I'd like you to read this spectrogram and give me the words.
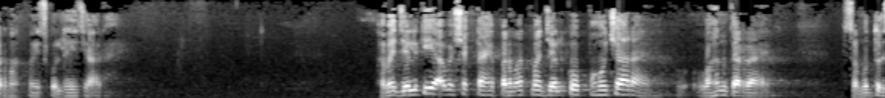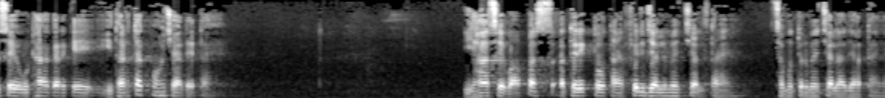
परमात्मा इसको ले जा रहा है। हमें जल की आवश्यकता है, परमात्मा जल को पहुँचा रहा है, वहन कर रहा है, समुद्र से उठा करके इधर तक पहुँचा देता है। यहाँ से वापस अतिरिक्त होता है, फिर जल में चलता है, समुद्र में चला जाता है।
